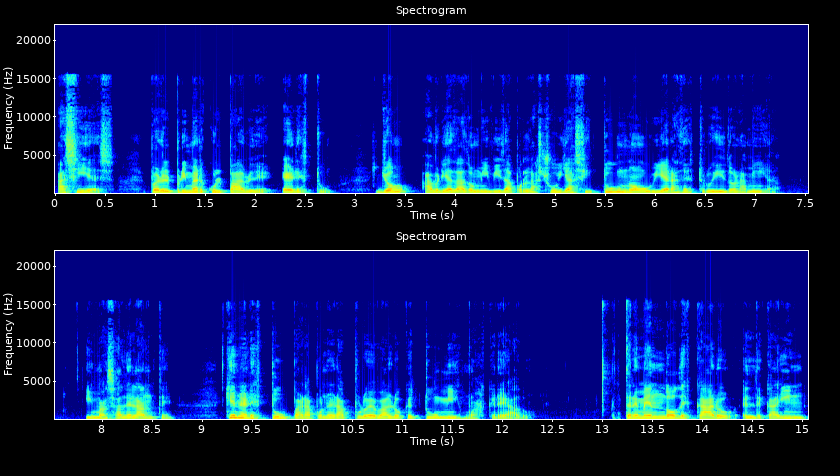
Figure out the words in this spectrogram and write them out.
Así es, pero el primer culpable eres tú. Yo habría dado mi vida por la suya si tú no hubieras destruido la mía. Y más adelante, ¿Quién eres tú para poner a prueba lo que tú mismo has creado? Tremendo descaro el de Caín,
